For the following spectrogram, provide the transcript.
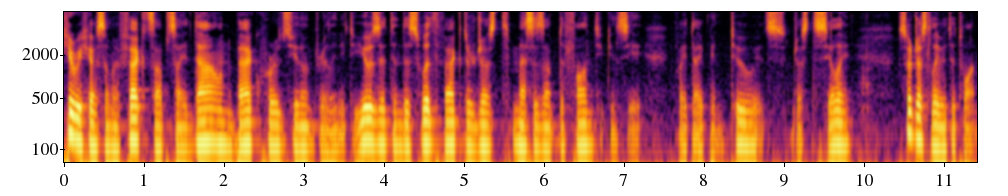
Here we have some effects, upside down, backwards, you don't really need to use it, and this width factor just messes up the font, you can see if I type in 2 it's just silly, so just leave it at 1.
